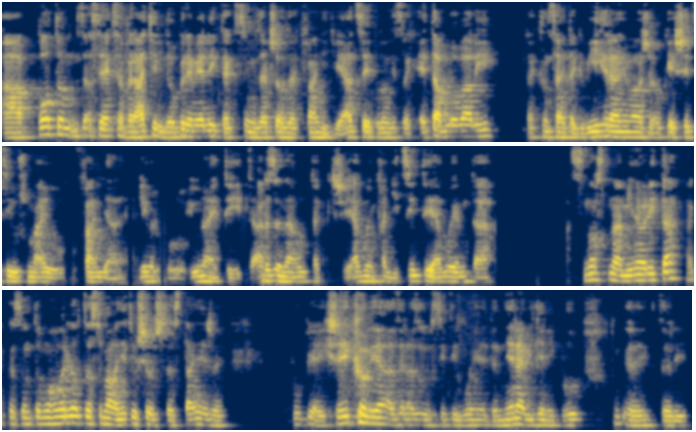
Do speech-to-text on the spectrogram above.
A potom zase, ak sa vrátili do Premier League, tak som začal tak fandiť viacej, potom keď sa tak etablovali, tak som sa aj tak vyhraňoval, že OK, všetci už majú fandia Liverpoolu, United, Arsenalu, takže ja budem fandiť City, ja budem tá cnostná minorita, ako som tomu hovoril, to som ale netušil, čo sa stane, že kúpia ich šejkovia a zrazu City bude ten nenavidený klub, ktorý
